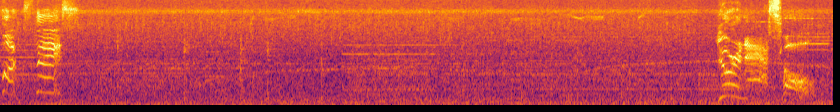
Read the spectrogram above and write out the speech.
fuck's this? You're an asshole!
